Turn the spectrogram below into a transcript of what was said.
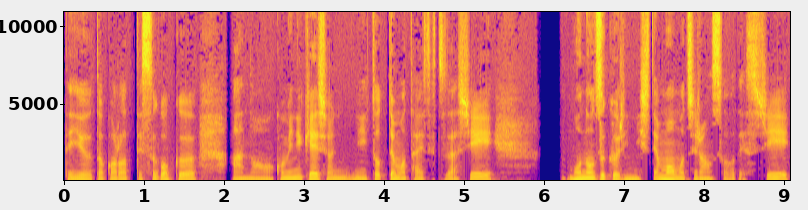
ていうところってすごく、あの、コミュニケーションにとっても大切だし、ものづくりにしてももちろんそうですし、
